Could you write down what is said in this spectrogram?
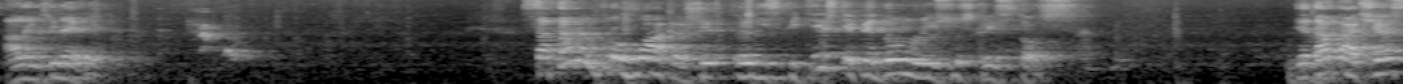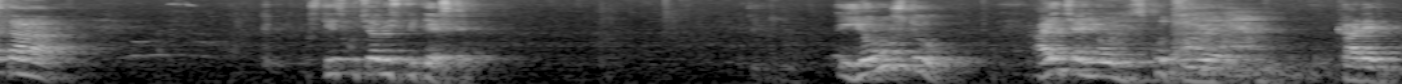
Al închinării. Satan îl provoacă și îl ispitește pe Domnul Isus Hristos. De data aceasta, știți cu ce îl ispitește? Eu nu știu, aici e o discuție care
